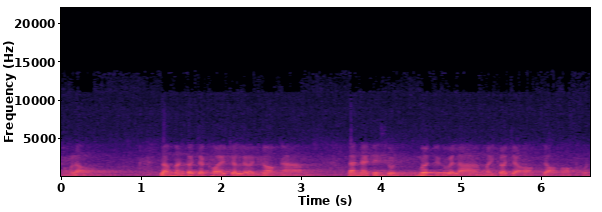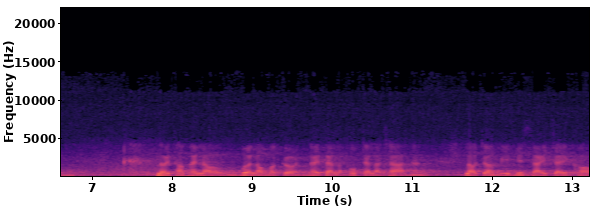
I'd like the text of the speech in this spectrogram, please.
ของเรา แล้วมันก็จะค่อยเจริญงอกงาม และในที่สุดเมื่อถึงเวลามันก็จะออกดอกออกผล เลยทำให้เราเมื่อเรามาเกิดในแต่ละภพแต่ละชาตินั้น เราจะมีนิสัยใจคอ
